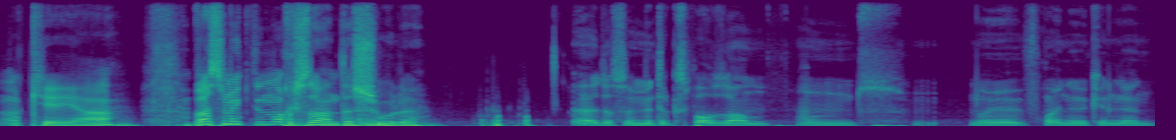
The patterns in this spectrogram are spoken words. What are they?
Okay, ja. Was mögt ihr noch so an der Schule? Äh, dass wir Mittagspause haben und neue Freunde kennenlernen.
